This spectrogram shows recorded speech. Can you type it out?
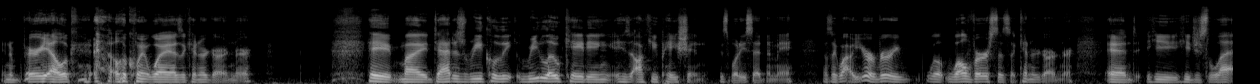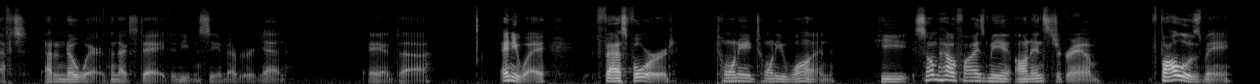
in a very eloquent, eloquent way as a kindergartner hey, my dad is re- relocating his occupation, is what he said to me. I was like, wow, you're very well versed as a kindergartner. And he, he just left out of nowhere the next day. Didn't even see him ever again. And uh, anyway, fast forward 2021, he somehow finds me on Instagram, follows me,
